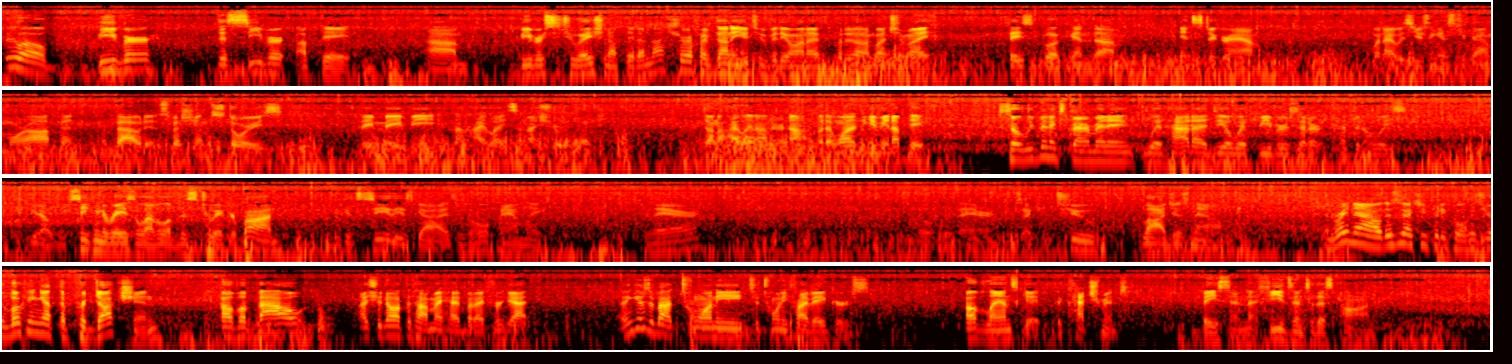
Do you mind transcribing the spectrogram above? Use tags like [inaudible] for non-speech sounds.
Here's a little beaver deceiver update. Um, beaver situation update. I'm not sure if I've done a YouTube video on it. I've put it on a bunch of my Facebook and um, Instagram when I was using Instagram more often about it, especially on the stories. They may be in the highlights. I'm not sure if I've done a highlight on it or not, but I wanted to give you an update. So we've been experimenting with how to deal with beavers that are have been always, you know, seeking to raise the level of this two acre pond you can see these guys. There's a whole family there over there. There's actually two lodges now. And right now, this is actually pretty cool because you're looking at the production of about, I should know off the top of my head, but I forget. I think there's about 20 to 25 acres of landscape, the catchment basin that feeds into this pond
